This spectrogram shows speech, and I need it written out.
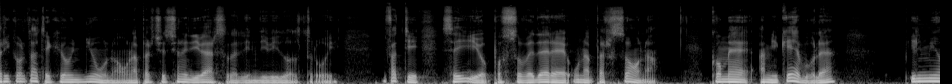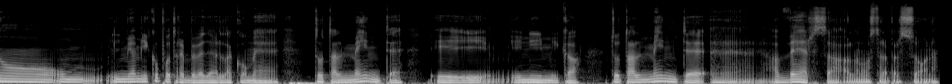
ricordate che ognuno ha una percezione diversa dell'individuo altrui. Infatti, se io posso vedere una persona come amichevole, il mio, un, il mio amico potrebbe vederla come totalmente inimica, totalmente eh, avversa alla nostra persona.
